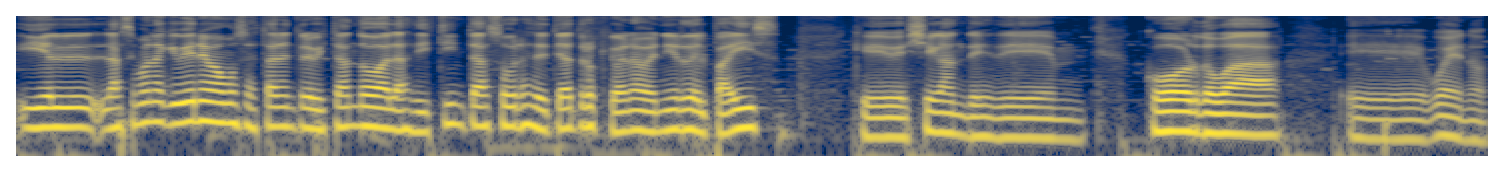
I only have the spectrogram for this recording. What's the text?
y el- la semana que viene vamos a estar entrevistando a las distintas obras de teatro que van a venir del país, que llegan desde mm, Córdoba, eh, bueno,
